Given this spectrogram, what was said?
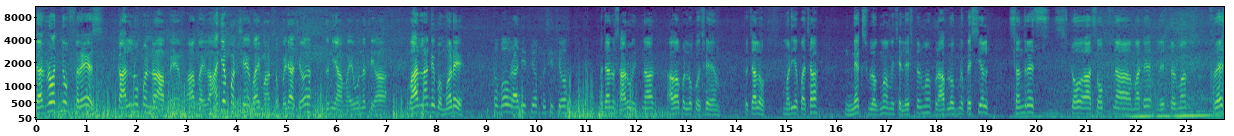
દરરોજનું ફ્રેશ કાલનું પણ ના આપે એમ. હા ભાઈ આજે પણ છે ભાઈ, માણસો પડ્યા છે દુનિયામાં. એવું નથી, હા. વાર લાગે પણ મળે. તો બહુ રાજી થયો, ખુશી થયો. બધાનું સારું ઇતનાર આવા પણ લોકો છે એમ. તો ચાલો, મળીએ પાછા નેક્સ્ટ બ્લોગમાં અમે છે લેસ્ટરમાં, પણ આ બ્લોગનો સ્પેશિયલ સનરેઝ સ્ટો આ શોપના માટે લેસ્ટરમાં ફ્રેશ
